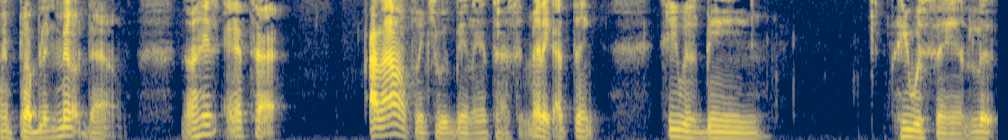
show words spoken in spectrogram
and public meltdown. Now his anti, I don't think he was being anti-Semitic. I think he was being he was saying, look,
